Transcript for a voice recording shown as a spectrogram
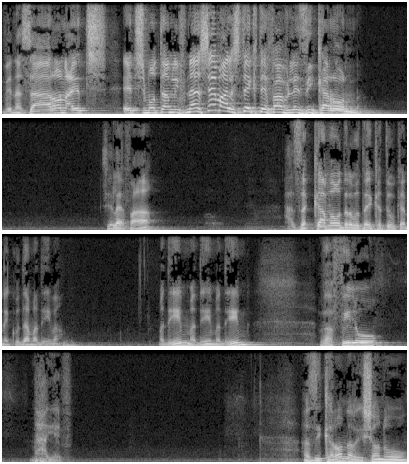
ונשא אהרון את, את שמותם לפני השם על שתי כתפיו לזיכרון. שאלה יפה, אה? חזקה מאוד, רבותיי, כתוב כאן נקודה מדהימה. מדהים, מדהים, מדהים, ואפילו מחייב. הזיכרון הראשון הוא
